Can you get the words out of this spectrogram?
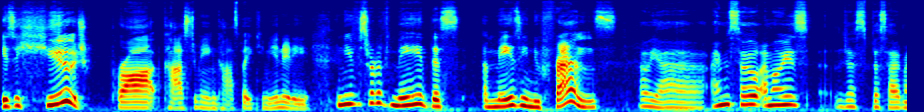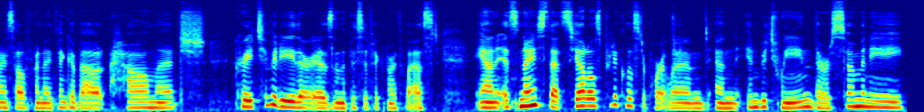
is a huge prop costuming cosplay community, and you've sort of made this amazing new friends. Oh yeah, I'm so I'm always just beside myself when I think about how much creativity there is in the Pacific Northwest, and it's nice that Seattle's pretty close to Portland, and in between there are so many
